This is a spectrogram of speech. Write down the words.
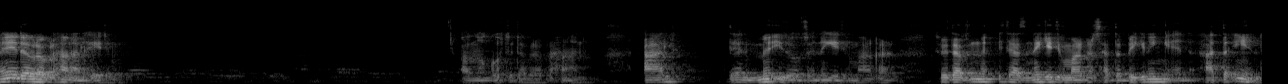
እኔ ደብረ ብርሃን አልሄድም I'll not go to ደብረ ብርሃን አል then m is also a negative marker so it has, it has negative markers at the beginning and at the end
